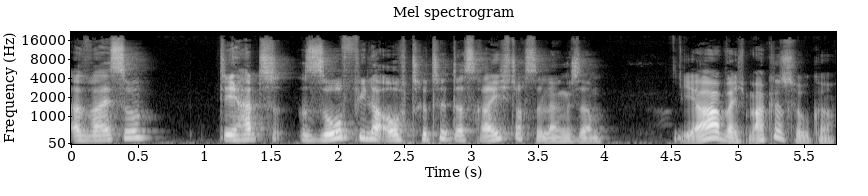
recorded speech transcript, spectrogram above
weißt du, die hat so viele Auftritte, das reicht doch so langsam. Ja, aber ich mag Ahsoka.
